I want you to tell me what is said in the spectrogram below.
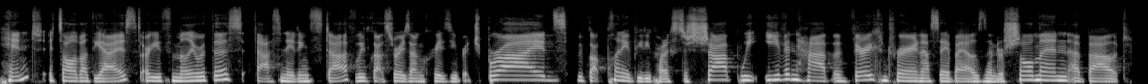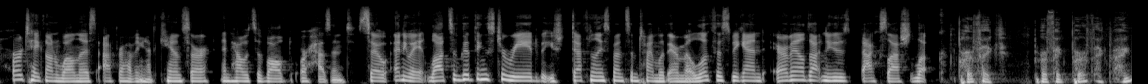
Hint, it's all about the eyes. Are you familiar with this? Fascinating stuff. We've got stories on crazy rich brides. We've got plenty of beauty products to shop. We even have a very contrarian essay by Alexandra Shulman about her take on wellness after having had cancer and how it's evolved or hasn't. So, anyway, lots of good things to read, but you should definitely spend some time with Airmail Look this weekend. Airmail.news backslash look. Perfect. Perfect, perfect, right?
